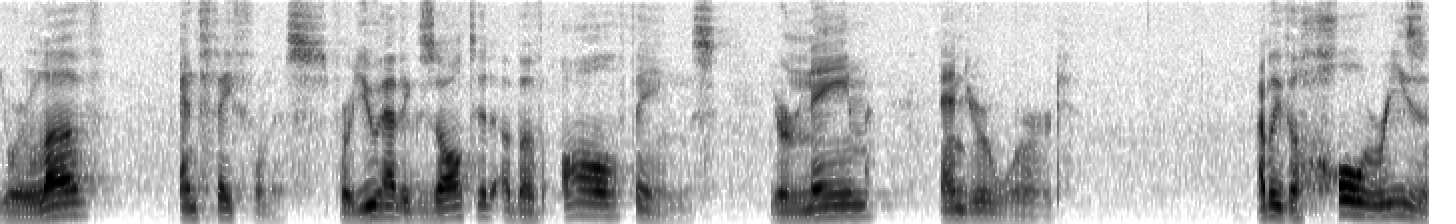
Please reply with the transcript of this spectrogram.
your love and faithfulness. For you have exalted above all things your name and your word. I believe the whole reason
